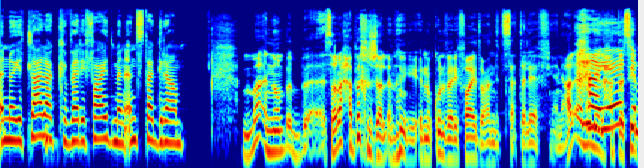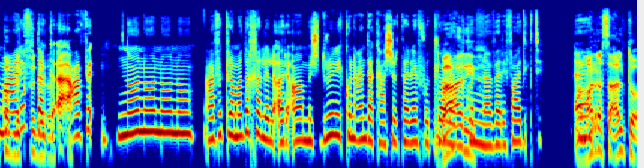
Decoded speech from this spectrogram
إنه يطلع لك verified من انستغرام ما إنه صراحة بخجل إنه إنه يكون verified وعندي 9000 يعني على لحتى حياتي يصير public figure فك... no no no no على فكرة ما دخل الأرقام. مش ضروري يكون عندك 10000 وطلع بعرف. تكون verified كتير. ما إيه. مرة سألته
